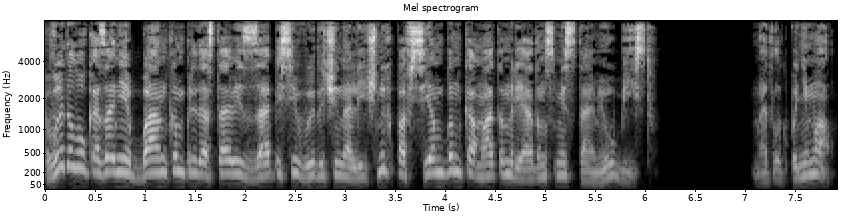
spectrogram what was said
выдал указание банкам предоставить записи выдачи наличных по всем банкоматам рядом с местами убийств. Мэтлок понимал,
